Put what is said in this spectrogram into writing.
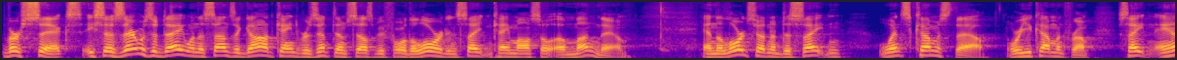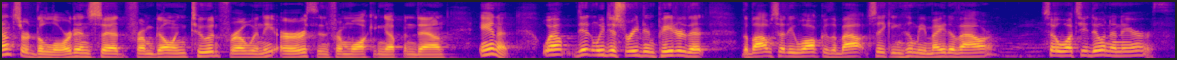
verse six. He says, "There was a day when the sons of God came to present themselves before the Lord, and Satan came also among them. And the Lord said unto Satan." Whence comest thou? Where are you coming from? Satan answered the Lord and said, From going to and fro in the earth and from walking up and down in it. Well, didn't we just read in Peter that the Bible said he walketh about seeking whom he may devour? So, what's he doing in the earth?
